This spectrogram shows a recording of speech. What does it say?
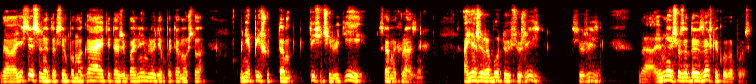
Да, естественно, это всем помогает, и даже больным людям, потому что мне пишут там тысячи людей, самых разных. А я же работаю всю жизнь, всю жизнь. Да, и мне еще задают, знаешь, какой вопрос?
